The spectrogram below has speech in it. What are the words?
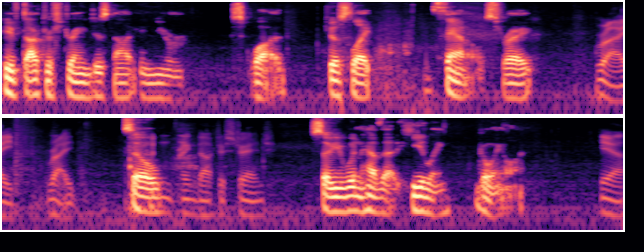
if Doctor Strange is not in your squad, just like Thanos, right? Right. Right. So, bring Doctor Strange. so you wouldn't have that healing going on. Yeah.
